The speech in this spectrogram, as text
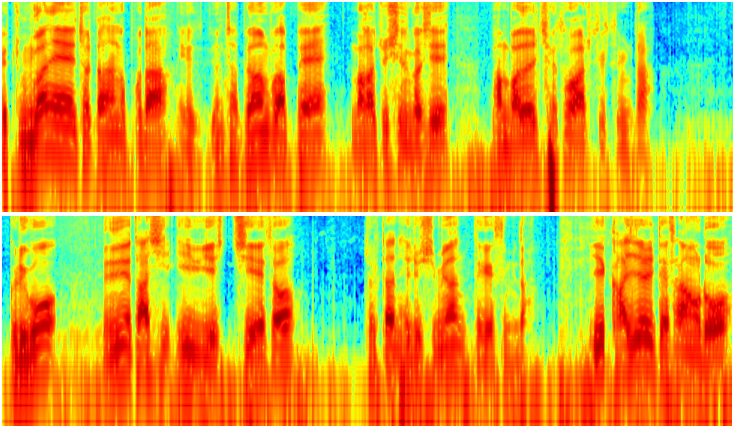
그러니까 중간에 절단하는 것보다 이 연차 병안부 앞에 막아주시는 것이 반발을 최소화할 수 있습니다. 그리고 내년에 다시 이 위치에서 절단해 주시면 되겠습니다. 이 가지를 대상으로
